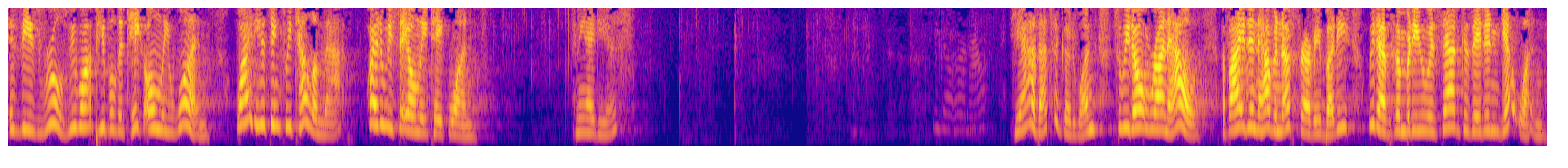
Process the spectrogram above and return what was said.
is these rules. We want people to take only one. Why do you think we tell them that? Why do we say only take one? Any ideas? Yeah, that's a good one. So we don't run out. If I didn't have enough for everybody, we'd have somebody who was sad because they didn't get one.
